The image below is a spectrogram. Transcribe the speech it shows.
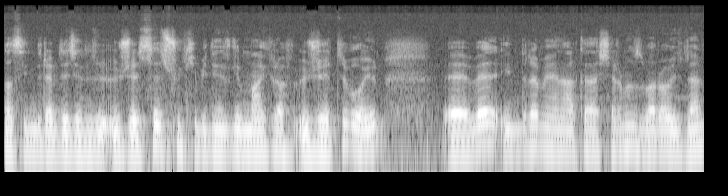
nasıl indirebileceğinizi ücretsiz çünkü bildiğiniz gibi Minecraft ücretli bir oyun. Ee, ve indiremeyen arkadaşlarımız var o yüzden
